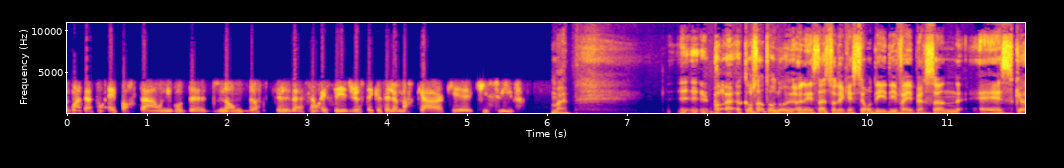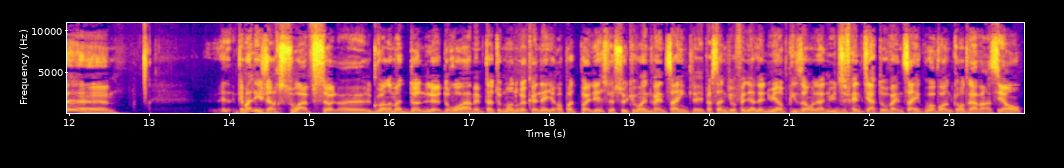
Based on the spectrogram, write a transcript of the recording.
augmentations importantes au niveau de- du nombre d'hospitalisations. Et c'est, je sais que c'est le marqueur qui, qui suivent. Ouais. Euh, Concentrons-nous un instant sur la question des, des 20 personnes. Est-ce que... euh, euh, Comment les gens reçoivent ça? là? Le gouvernement donne le droit, en même temps tout le monde reconnaît, il n'y aura pas de police. là, ceux qui vont être 25, là, les personnes qui vont finir la nuit en prison, la nuit du 24 au 25, ou avoir une contravention.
